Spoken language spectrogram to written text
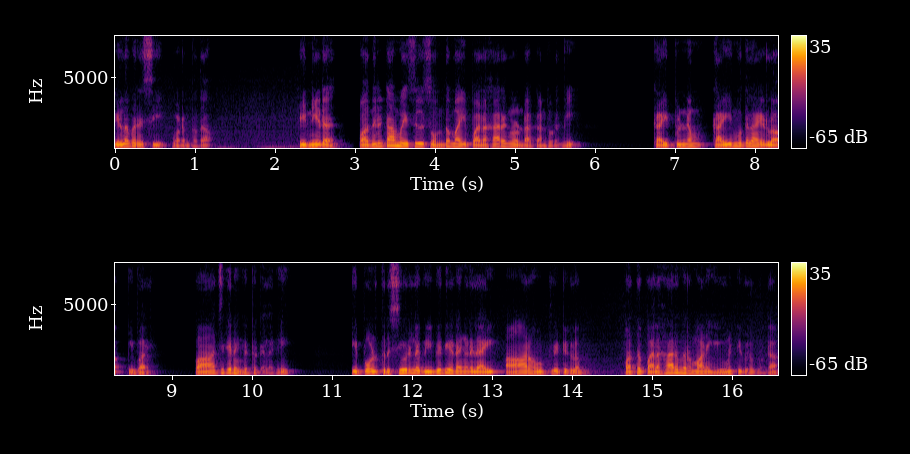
ഇളവരസി വളർന്നത്. പിന്നീട് പതിനെട്ടാം വയസ്സിൽ സ്വന്തമായി പലഹാരങ്ങൾ ഉണ്ടാക്കാൻ തുടങ്ങി. കൈപ്പുണ്യം കൈമുതലായുള്ള ഇവർ പാചകരംഗത്ത് തിളങ്ങി ഇപ്പോൾ തൃശ്ശൂരിലെ വിവിധയിടങ്ങളിലായി ആറ് ഔട്ട്ലെറ്റുകളും പത്ത് പലഹാര നിർമ്മാണ യൂണിറ്റുകളുമുണ്ട്.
